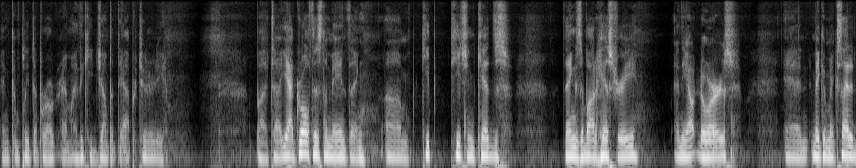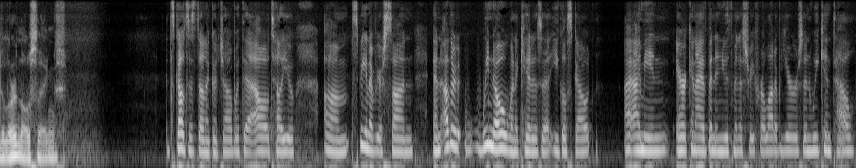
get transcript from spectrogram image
and complete the program. I think he'd jump at the opportunity. But uh, yeah, growth is the main thing. Um, keep teaching kids things about history and the outdoors, and make them excited to learn those things. Scouts has done a good job with that. I'll tell you. Um, speaking of your son and other, we know when a kid is an Eagle Scout. I, I mean, Eric and I have been in youth ministry for a lot of years, and we can tell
